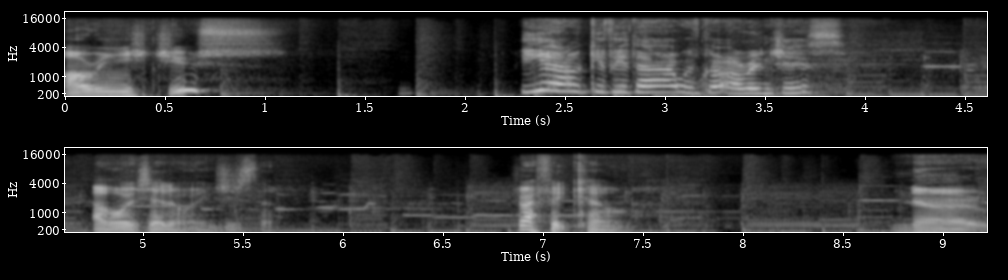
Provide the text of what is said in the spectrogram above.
orange juice. Yeah, I'll give you that. We've got oranges. I've already said oranges though. Traffic cone. No.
